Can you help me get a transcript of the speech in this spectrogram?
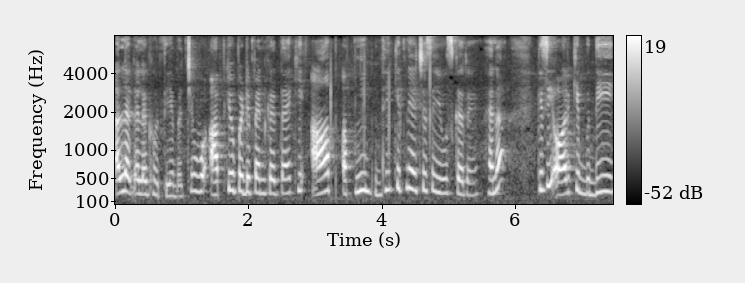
अलग अलग होती है बच्चों। वो आपके ऊपर डिपेंड करता है कि आप अपनी बुद्धि कितने अच्छे से यूज़ कर रहे हैं, है ना? किसी और की बुद्धि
